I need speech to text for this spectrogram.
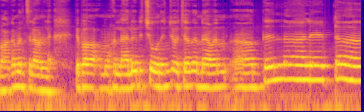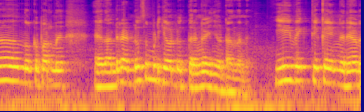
വക മനസ്സിലാവണില്ല. ഇപ്പോൾ മോഹൻലാൽ ഒരു ചോദ്യം ചോദിച്ചാൽ തന്നെ അവൻ അതിലാലേട്ട എന്നൊക്കെ പറഞ്ഞ് ഏതാണ്ട് രണ്ടു ദിവസം പിടിക്കാൻ വേണ്ടി ഉത്തരം കഴിഞ്ഞു കിട്ടാൻ തന്നെ. ഈ വ്യക്തിയൊക്കെ എങ്ങനെയാണ്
